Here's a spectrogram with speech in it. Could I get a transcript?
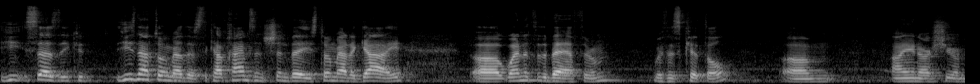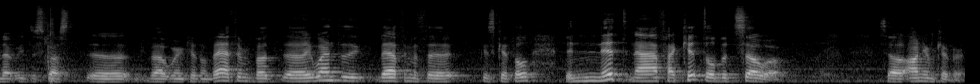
He says that you could. He's not talking about this. The Kav Chaim's in Shin. He's talking about a guy uh, went into the bathroom with his kittel. Um, Ayin our shirim that we discussed uh, about wearing kittel in the bathroom, but uh, he went to the bathroom with the, his kittel. The nit naf hakittel b'tzoa. So on Yom Kippur.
